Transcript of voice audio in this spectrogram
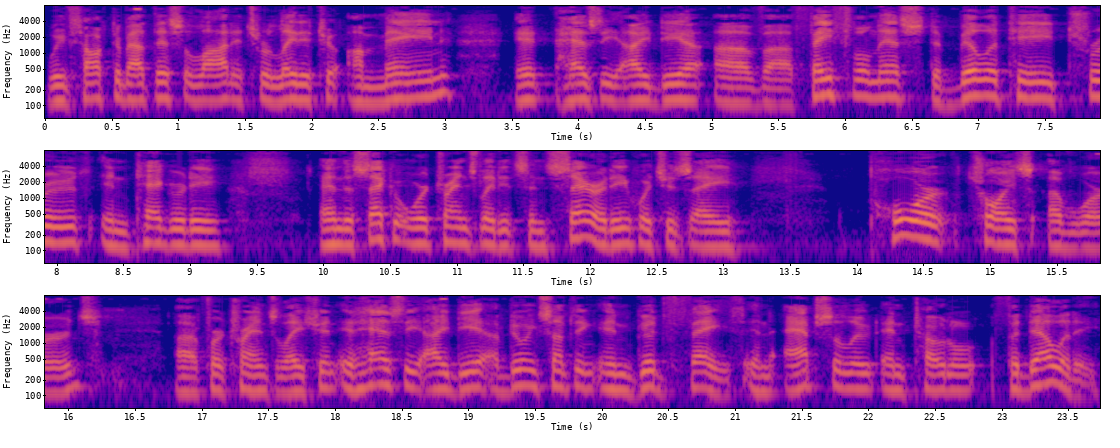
We've talked about this a lot. It's related to amen. It has the idea of uh, faithfulness, stability, truth, integrity. And the second word translated sincerity, which is a poor choice of words uh, for translation. It has the idea of doing something in good faith, in absolute and total fidelity.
